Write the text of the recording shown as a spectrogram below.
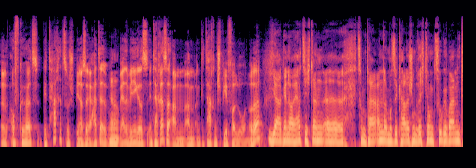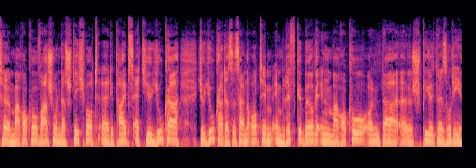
äh, aufgehört, Gitarre zu spielen. Also er hatte ja. mehr oder weniger das Interesse am, am, am Gitarrenspiel verloren, oder? Ja, genau. Er hat sich dann äh, zum Teil anderen musikalischen Richtungen zugewandt. Äh, Marokko war schon das Stichwort. Äh, die Pipes at Juyuka. Ja. Juyuka, das ist ein Ort im, im Riffgebirge in Marokko und da äh, spielte so die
